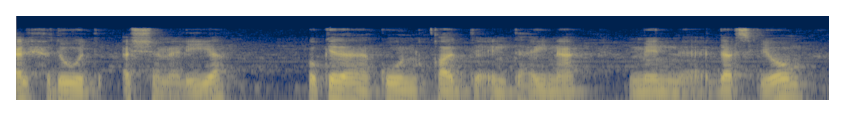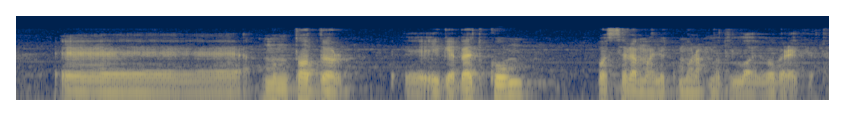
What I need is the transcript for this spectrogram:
الحدود الشمالية. وكده نكون قد انتهينا من درس اليوم. منتظر إجاباتكم. والسلام عليكم ورحمة الله وبركاته.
